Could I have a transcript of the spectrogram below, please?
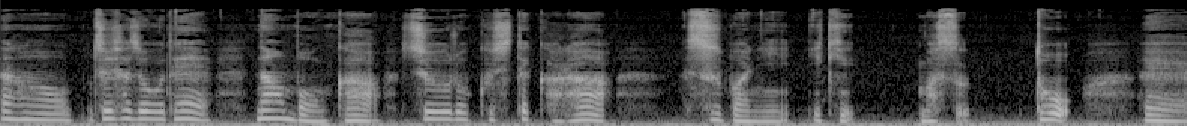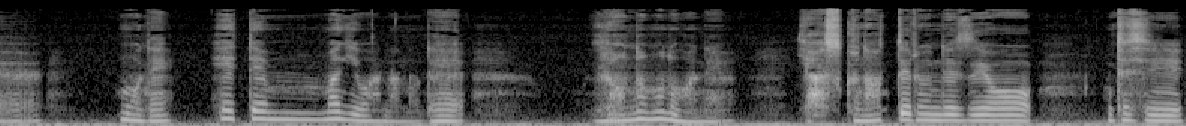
あの駐車場で何本か収録してからスーパーに行きますと、えー、もうね閉店間際なのでいろんなものがね安くなってるんですよ。私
